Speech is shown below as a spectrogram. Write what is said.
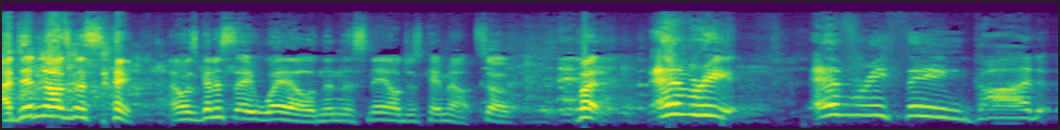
I didn't know I was going to say, I was going to say whale, and then the snail just came out. So, but every, everything God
